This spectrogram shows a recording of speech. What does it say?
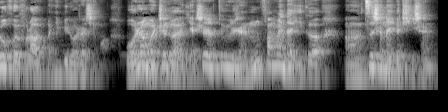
又恢复到本性毕露这情况。我认为这个也是对于人方面的一个嗯、自身的一个提升。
